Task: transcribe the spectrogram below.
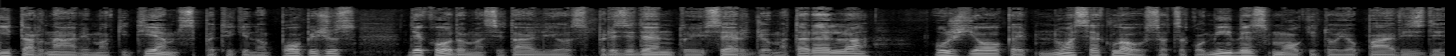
į tarnavimą kitiems, patikino popiežius, dėkodamas Italijos prezidentui Sergio Mattarella už jo kaip nuoseklaus atsakomybės mokytojo pavyzdį.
